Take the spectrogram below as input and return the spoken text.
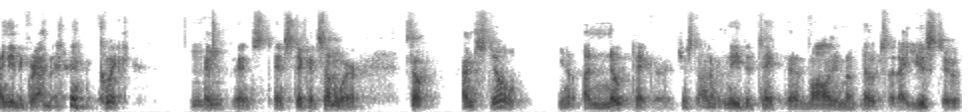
I need to grab it quick mm-hmm. and, and, and stick it somewhere. So I'm still, you know, a note taker. Just I don't need to take the volume of notes that I used to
